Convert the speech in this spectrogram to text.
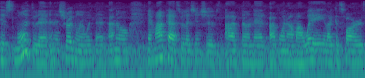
is going through that and is struggling with that. I know in my past relationships I've done that. I've went out my way, like as far as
